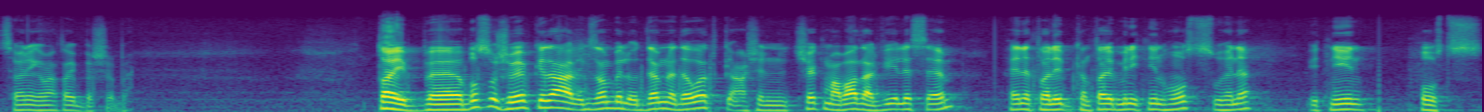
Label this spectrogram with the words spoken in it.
ثواني يا جماعة طيب بس طيب آه، بصوا شباب كده على ال example اللي قدامنا دوت عشان نت check مع بعض على ال VLSM هنا طالب كان طالب مني اتنين hosts وهنا اتنين hosts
